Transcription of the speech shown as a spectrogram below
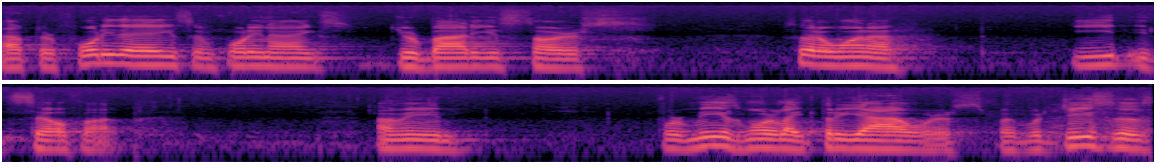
After 40 days and 40 nights, your body starts sort of want to eat itself up. I mean, for me, it's more like three hours, but for Jesus,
